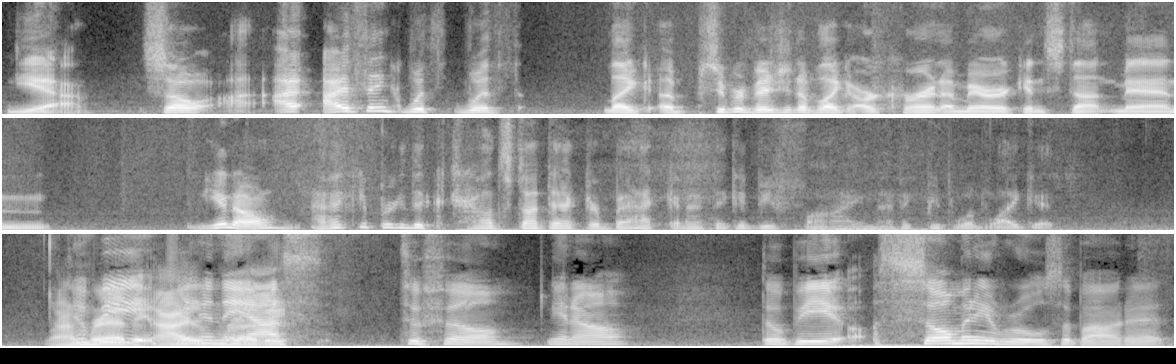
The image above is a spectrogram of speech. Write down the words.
yeah. So I I think with with like a supervision of like our current American stuntmen. You know, I think you bring the child stunt actor back, and I think it'd be fine. I think people would like it. I'm It'll ready. be a pain I'm in the ready. ass to film. You know, there'll be so many rules about it.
